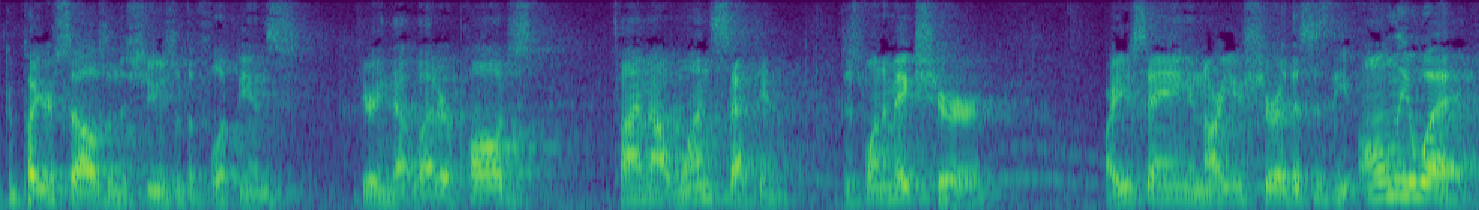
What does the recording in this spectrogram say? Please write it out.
You can put yourselves in the shoes of the Philippians hearing that letter. Paul, just time out one second. Just want to make sure. Are you saying and are you sure this is the only way?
